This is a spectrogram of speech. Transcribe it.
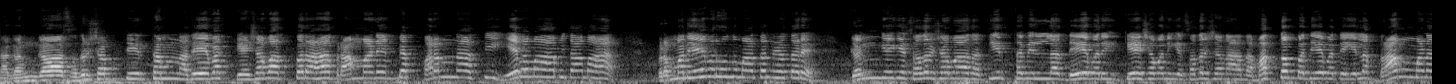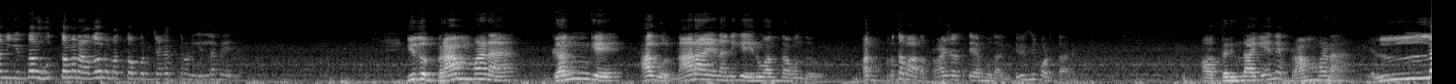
ನ ಗಂಗಾ ಸದೃಶಂ ತೀರ್ಥಂ ನ ದೇವ ಕೇಶವಾತ್ಪರ ಬ್ರಾಹ್ಮಣೇಭ್ಯ ಪರಂ ನಾಸ್ತಿ ಏವ ಮಹಾಪಿತಾಮಹ. ಬ್ರಹ್ಮದೇವರು ಒಂದು ಮಾತನ್ನು ಹೇಳ್ತಾರೆ, ಗಂಗೆಗೆ ಸದೃಶವಾದ ತೀರ್ಥವಿಲ್ಲ ದೇವರಿಗೆ ಕೇಶವನಿಗೆ ಸದೃಶನಾದ ಮತ್ತೊಬ್ಬ ದೇವತೆ ಇಲ್ಲ, ಬ್ರಾಹ್ಮಣನಿಗಿಂತಲೂ ಉತ್ತಮನಾದವನು ಮತ್ತೊಬ್ಬನ ಜಗತ್ತಿನೊಳಗೆ ಇಲ್ಲವೇ ಇಲ್ಲ. ಇದು ಬ್ರಾಹ್ಮಣ, ಗಂಗೆ ಹಾಗೂ ನಾರಾಯಣನಿಗೆ ಇರುವಂಥ ಒಂದು ಅದ್ಭುತವಾದ ಪ್ರಾಶಸ್ತ್ಯ ಎಂಬುದಾಗಿ ತಿಳಿಸಿಕೊಡ್ತಾರೆ. ಆದ್ದರಿಂದಾಗಿಯೇ ಬ್ರಾಹ್ಮಣ ಎಲ್ಲ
